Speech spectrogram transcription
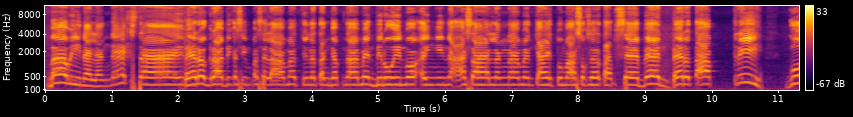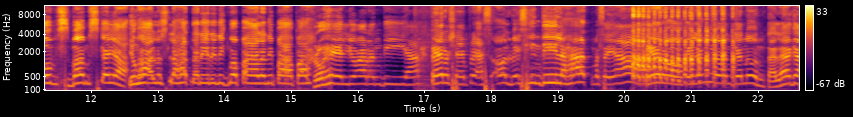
Bawi na lang next time. Pero grabe kasing pasalamat yung natanggap namin. Biruin mo, ay inaasahan lang namin kahit pumasok sa top 7. Pero top 3. Gooms bumps kaya. Yung halos lahat naririnig mo pangalan ni Papa. Rogelio Arandia. Pero syempre as always, hindi lahat masaya. Pero okay lang yon ganun talaga.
